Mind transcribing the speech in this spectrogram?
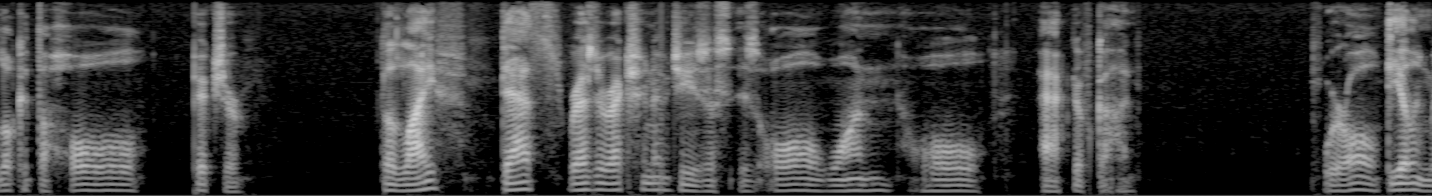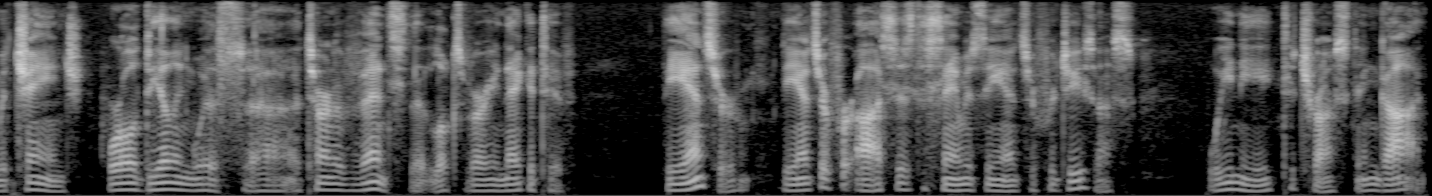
look at the whole picture. The life, death, resurrection of Jesus is all one whole act of God. We're all dealing with change. We're all dealing with uh, a turn of events that looks very negative. The answer, the answer for us is the same as the answer for Jesus. We need to trust in God.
